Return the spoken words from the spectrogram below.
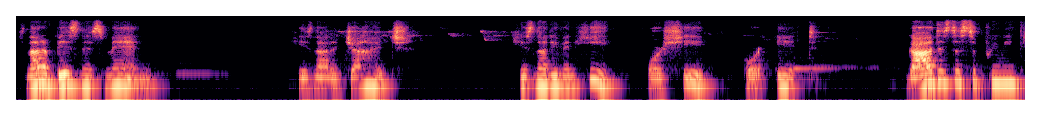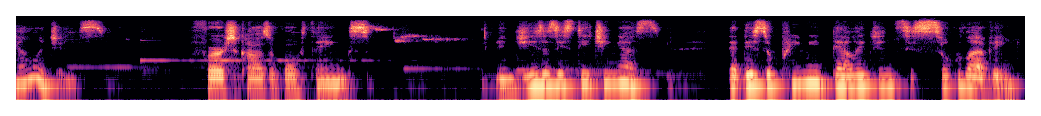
He's not a businessman. He's not a judge. He's not even he or she or it. God is the supreme intelligence, first cause of all things. And Jesus is teaching us that this supreme intelligence is so loving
